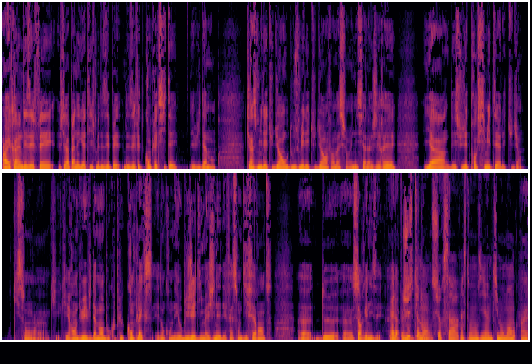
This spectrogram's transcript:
Alors il y a quand même des effets, je dirais pas négatifs, mais des effets, des effets de complexité, évidemment. 15 000 étudiants ou 12 000 étudiants en formation initiale à gérer, il y a des sujets de proximité à l'étudiant qui sont euh, qui, qui, est rendu évidemment beaucoup plus complexe et donc on est obligé d'imaginer des façons différentes euh, de euh, s'organiser. Alors justement sur ça, restons-y un petit moment. Ouais.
